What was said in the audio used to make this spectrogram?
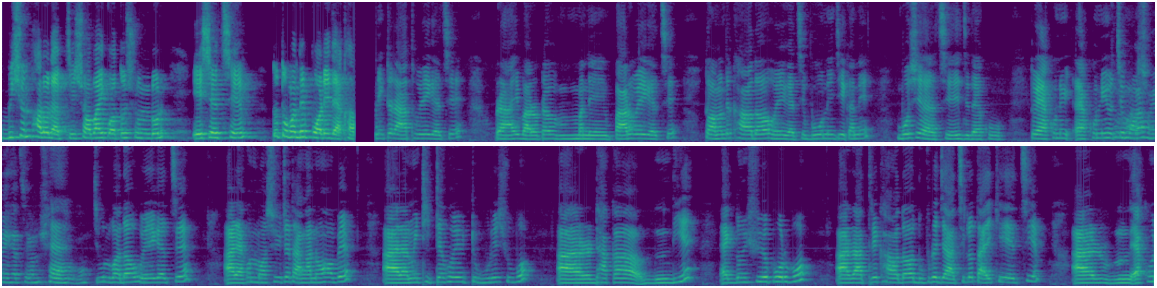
ভীষণ ভালো লাগছে। সবাই কত সুন্দর এসেছে। তো তোমাদের পরে দেখা অনেকটা রাত হয়ে গেছে। প্রায় বারোটা মানে পার হয়ে গেছে। তো আমাদের খাওয়া দাওয়া হয়ে গেছে। বোন এই যে এখানে বসে আছে এই যে দেখো। তো এখনই এখনই হচ্ছে চুল বাঁধা মশ- হয়ে গেছে হ্যাঁ চুল বাঁধাও হয়ে গেছে। আর এখন মশারিটা টাঙানো হবে। আর আমি ঠিকঠাক হয়ে একটু ঘুরে শুবো। আর ঢাকা দিয়ে একদম শুয়ে পড়ব। আর রাত্রে খাওয়া দাওয়া দুপুরে যা ছিল তাই খেয়েছি। আর এখন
